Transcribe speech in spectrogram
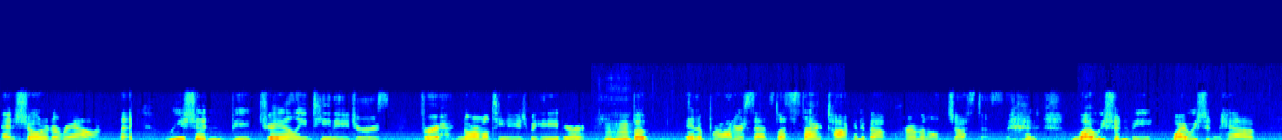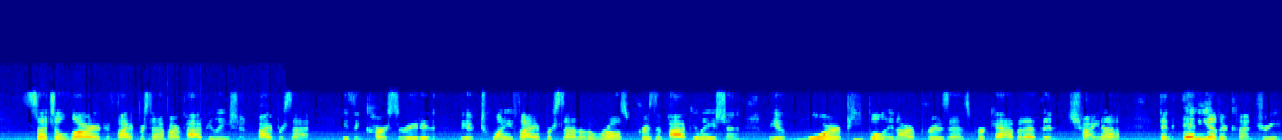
and showed it around like we shouldn't be jailing teenagers for normal teenage behavior mm-hmm. but in a broader sense let's start talking about criminal justice and why we shouldn't be why we shouldn't have such a large 5% of our population 5% is incarcerated. We have 25% of the world's prison population. We have more people in our prisons per capita than China, than any other country.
